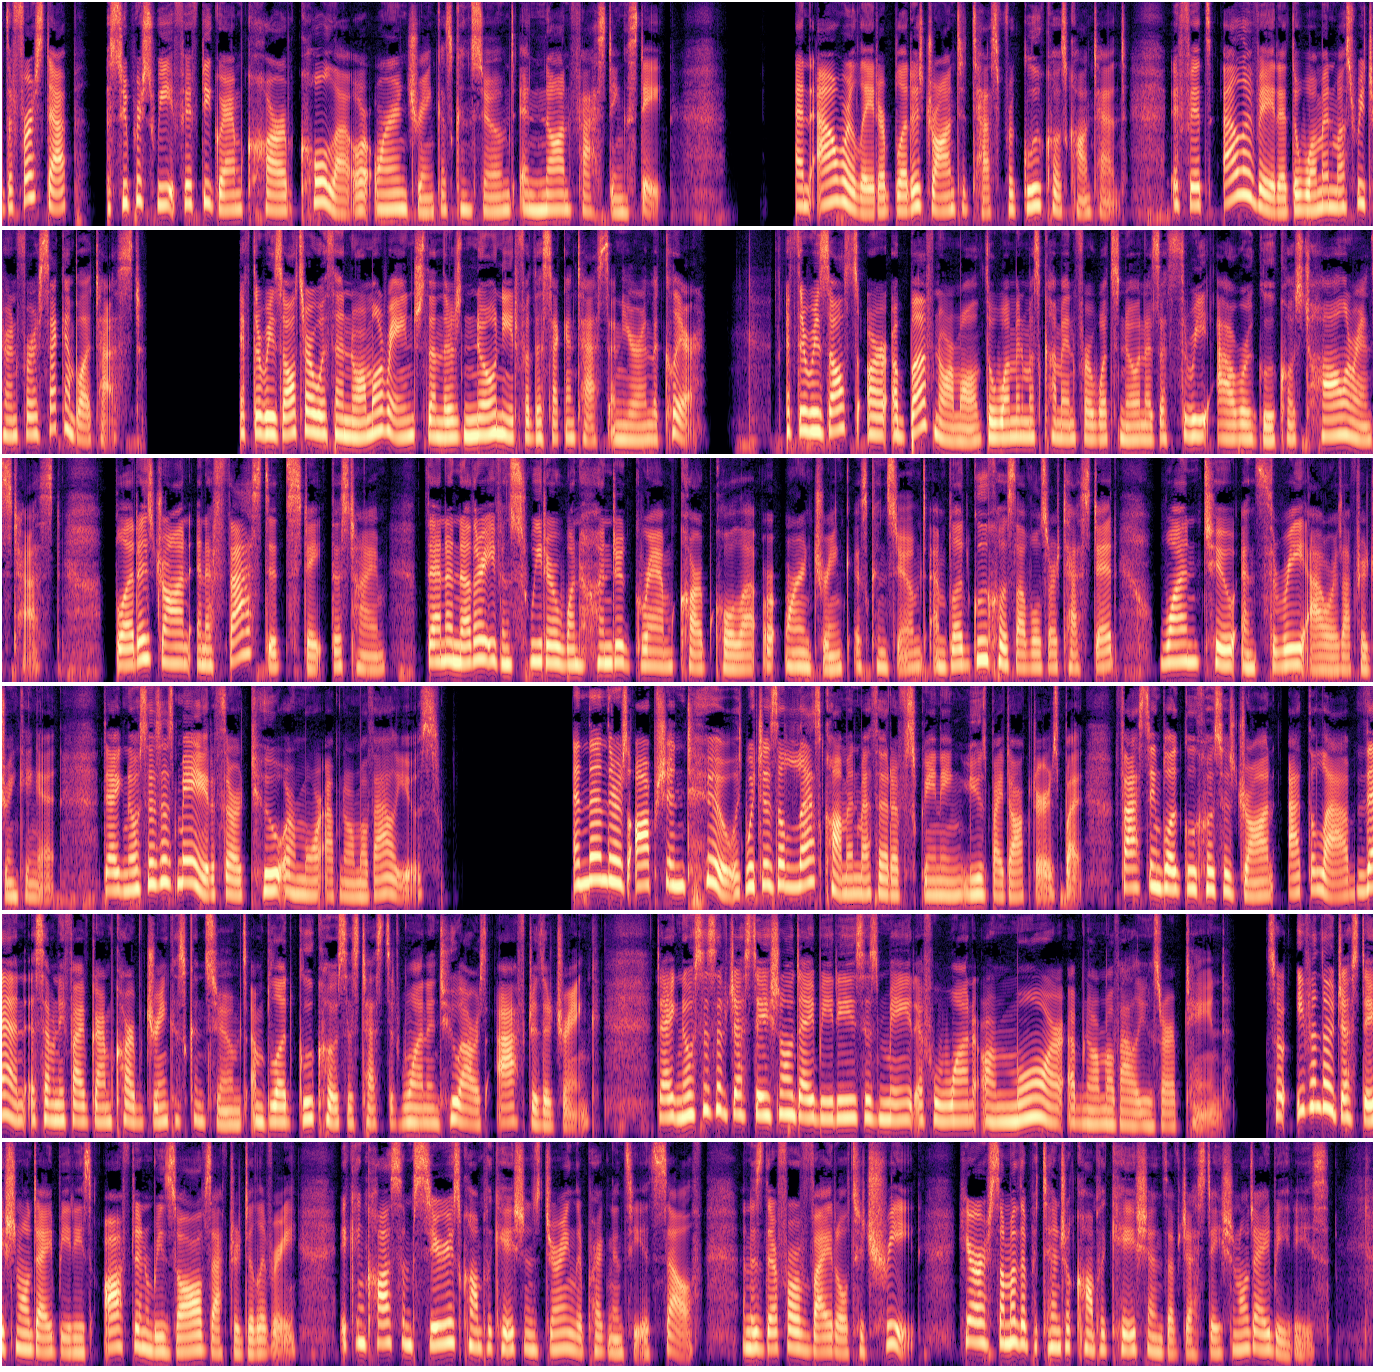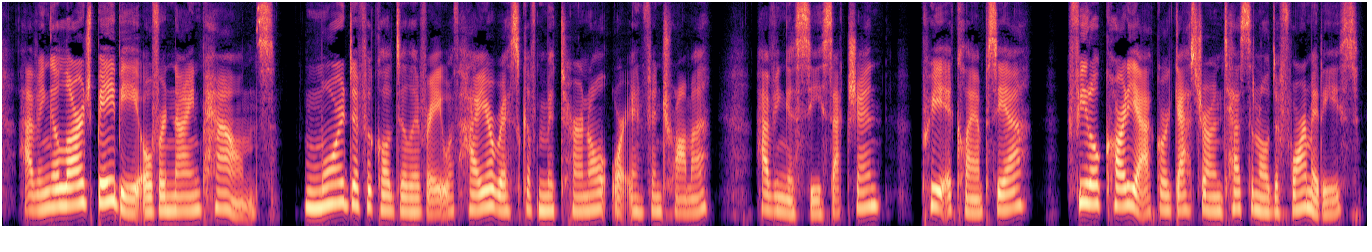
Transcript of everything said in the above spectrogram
The first step, a super sweet 50 gram carb cola or orange drink is consumed in non fasting state. An hour later, blood is drawn to test for glucose content. If it's elevated, the woman must return for a second blood test. If the results are within normal range, then there's no need for the second test and you're in the clear. If the results are above normal, the woman must come in for what's known as a three hour glucose tolerance test. Blood is drawn in a fasted state this time. Then another even sweeter 100 gram carb cola or orange drink is consumed, and blood glucose levels are tested one, two, and three hours after drinking it. Diagnosis is made if there are two or more abnormal values. And then there's option two, which is a less common method of screening used by doctors, but fasting blood glucose is drawn at the lab. Then a 75 gram carb drink is consumed and blood glucose is tested one and two hours after the drink. Diagnosis of gestational diabetes is made if one or more abnormal values are obtained. So, even though gestational diabetes often resolves after delivery, it can cause some serious complications during the pregnancy itself and is therefore vital to treat. Here are some of the potential complications of gestational diabetes. Having a large baby over 9 pounds, more difficult delivery with higher risk of maternal or infant trauma, having a C section, preeclampsia, fetal cardiac or gastrointestinal deformities,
